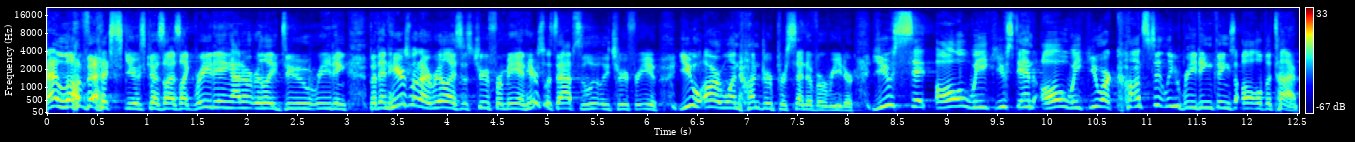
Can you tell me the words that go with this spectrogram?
And I love that excuse because I was like, reading, I don't really do reading. But then here's what I realize is true for me, and here's what's absolutely true for you. You are 100% of a reader. You sit all week, you stand all week, you are constantly reading things all the time.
